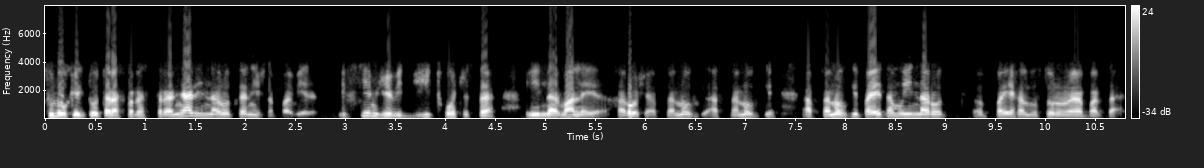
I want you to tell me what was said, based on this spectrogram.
слухи кто-то распространяли, народ, конечно, поверил. И всем же ведь жить хочется, и нормальные, хорошие обстановки, обстановки, обстановки, поэтому и народ поехал в сторону аэропорта.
